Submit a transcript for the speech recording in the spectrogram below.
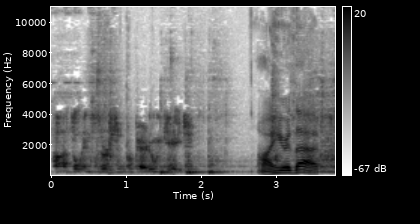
Hostile insertion. Prepare to engage. I hear that.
